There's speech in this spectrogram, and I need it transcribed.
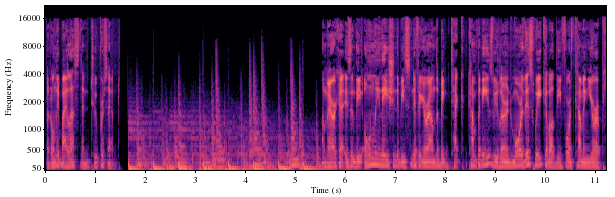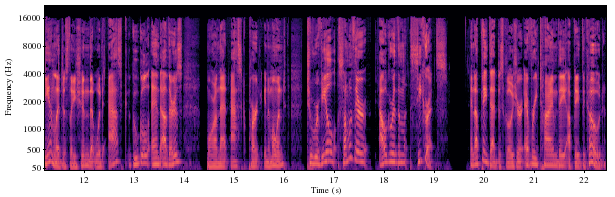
but only by less than 2%. America isn't the only nation to be sniffing around the big tech companies. We learned more this week about the forthcoming European legislation that would ask Google and others, more on that ask part in a moment, to reveal some of their algorithm secrets and update that disclosure every time they update the code.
